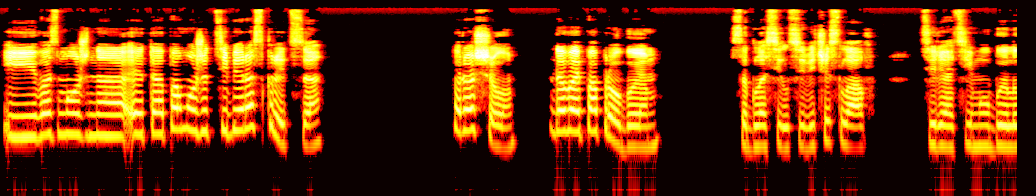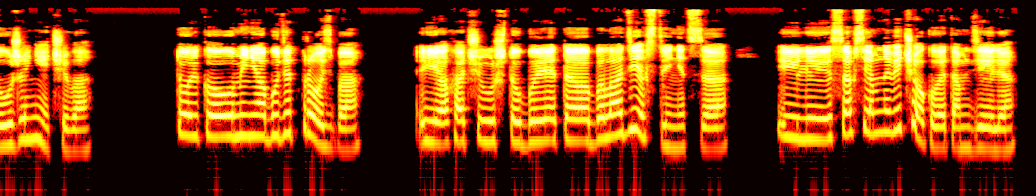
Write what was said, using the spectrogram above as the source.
и, возможно, это поможет тебе раскрыться. Хорошо, давай попробуем, согласился Вячеслав. Терять ему было уже нечего. Только у меня будет просьба. Я хочу, чтобы это была девственница, или совсем новичок в этом деле?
